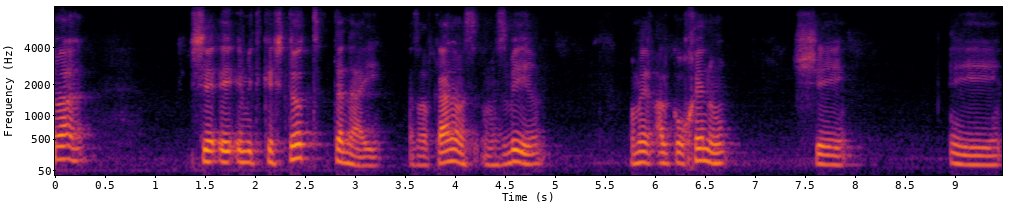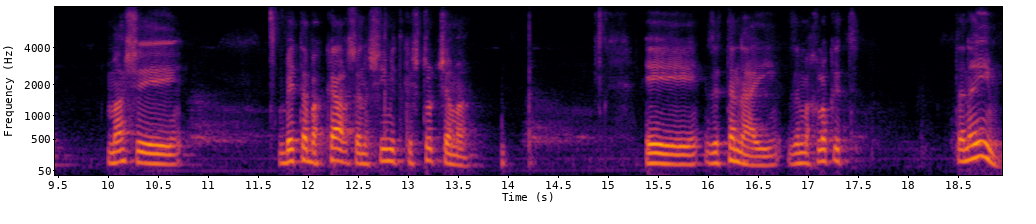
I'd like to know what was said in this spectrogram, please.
מה? שהן מתקשטות תנאי, אז רב כהנא מס- מסביר, אומר, על כורחנו, שמה שבית הבקר, שאנשים מתקשטות שמה, אה, זה תנאי, זה מחלוקת תנאים.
